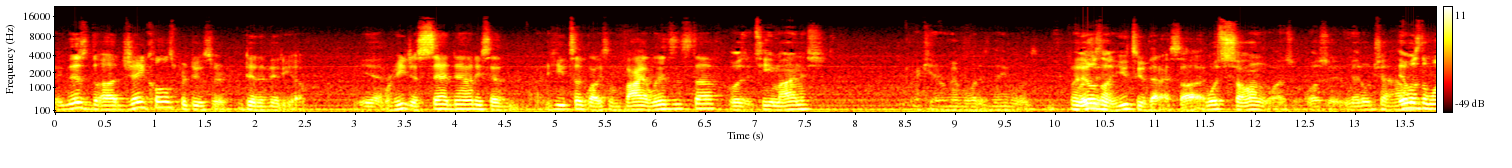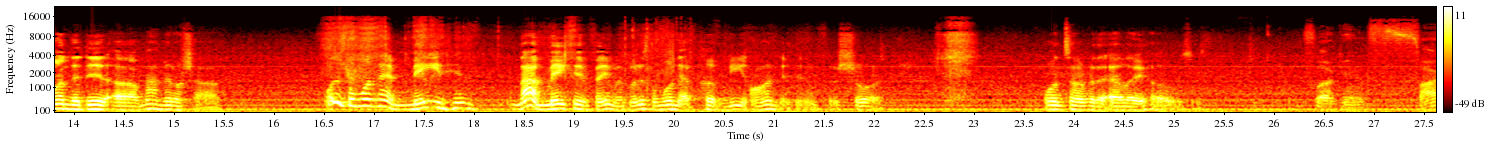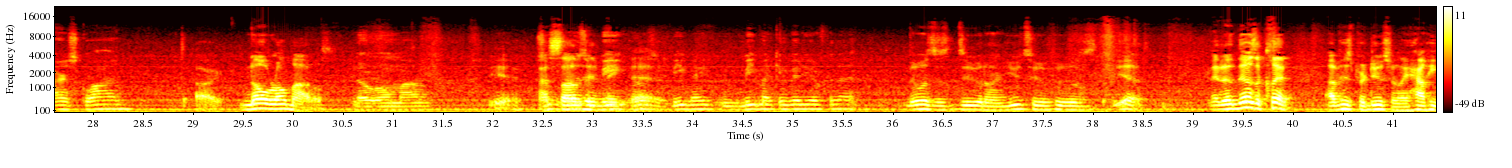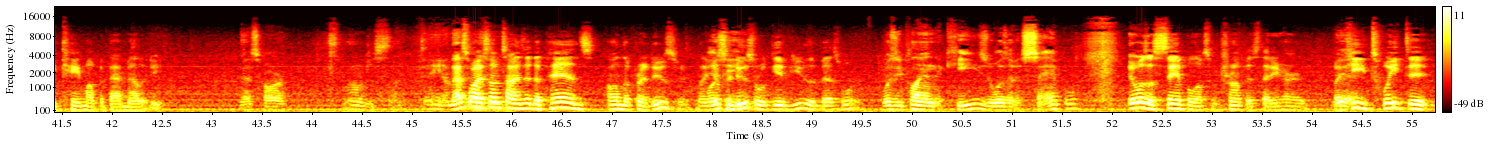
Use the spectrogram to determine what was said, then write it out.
this uh, J Cole's producer did a video Yeah. where he just sat down. He said he took like some violins and stuff. Was it T-Minus? I can't remember what his name was, but Was it was it- on YouTube that I saw it. What song was it? Was it Middle Child? It was the one that did um, not Middle Child. What is the one that made him not make him famous, but it's the one that put me on to him for sure. One time for the LA hoes. fucking Fire Squad. Uh, no role models. No role models. Yeah. I saw what was a him beat. that. was a beat make, beat making video for that. There was this dude on YouTube who was yeah. And there- was a clip of his producer, like how he came up with that melody. That's hard. I'm just like, damn. That's why sometimes it depends on the producer. Like Was your he- producer will give you the best one. Was he playing the keys or was it a sample? It was a sample of some trumpets that he heard, but Yeah. he tweaked it,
